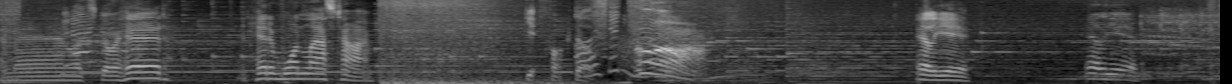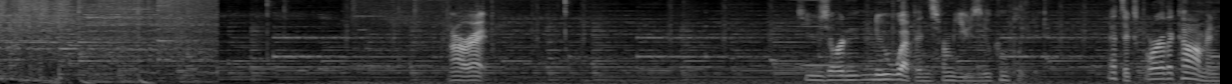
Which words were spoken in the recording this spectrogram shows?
And then let's go ahead and hit him one last time get fucked up. Hell yeah. Hell yeah. Alright. Let's use our new weapons from Yuzu completed. Let's explore the common.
